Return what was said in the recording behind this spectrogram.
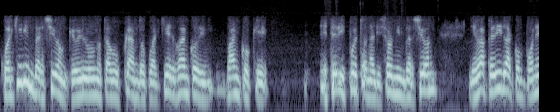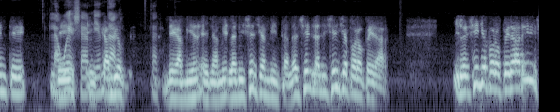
cualquier inversión que hoy uno está buscando, cualquier banco, de, banco que esté dispuesto a analizar una inversión, le va a pedir la componente la huella ambiental. Cambio, de eh, la, licencia ambiental, la, licencia para operar. Y la licencia para operar es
